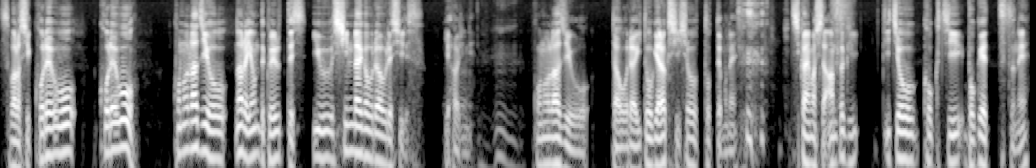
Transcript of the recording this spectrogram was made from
素晴らしい。これを、これを、このラジオなら読んでくれるっていう信頼が俺は嬉しいです。やはりね。うんこのラジオを、だ俺は伊藤ギャラクシー賞を取ってもね、誓いました。あの時、一応告知ボケつつね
